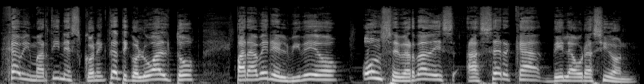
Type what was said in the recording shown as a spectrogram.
Javi Martínez, conectate con lo alto, para ver el video 11 verdades acerca de la oración.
